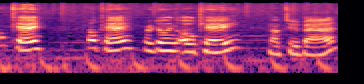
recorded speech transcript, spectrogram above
Okay. Okay. We're doing okay. Not too bad.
